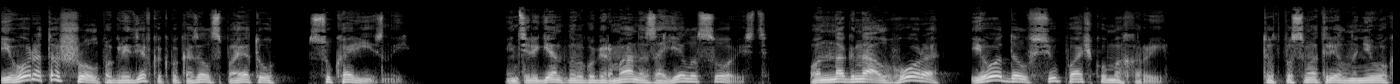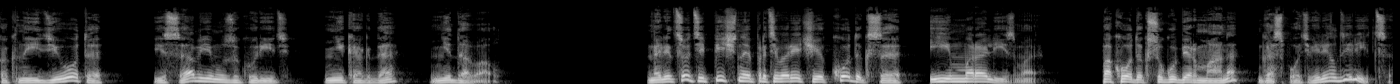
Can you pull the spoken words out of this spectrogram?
и вор отошел, поглядев, как показалось поэту, сукаризный. Интеллигентного губермана заела совесть. Он нагнал вора и отдал всю пачку махры. Тот посмотрел на него, как на идиота, и сам ему закурить никогда не давал. Налицо типичное противоречие кодекса и имморализма. По кодексу Губермана Господь велел делиться.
